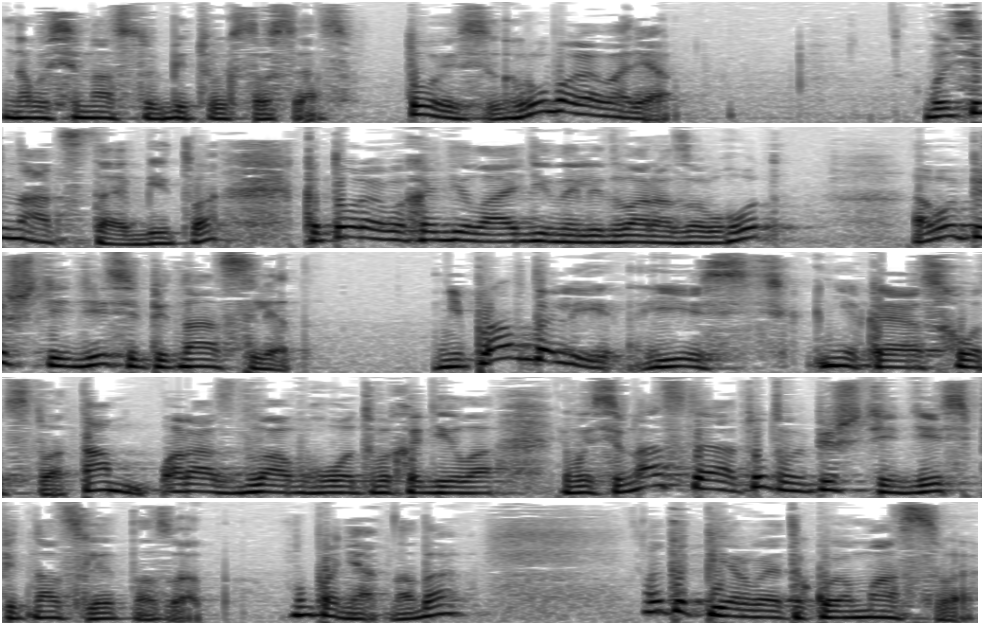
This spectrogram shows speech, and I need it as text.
на 18 битву экстрасенсов. То есть, грубо говоря, 18 битва, которая выходила один или два раза в год, а вы пишете 10-15 лет. Не правда ли есть некое сходство? Там раз-два в год выходила 18 а тут вы пишете 10-15 лет назад. Ну, понятно, да? Это первое такое массовое.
